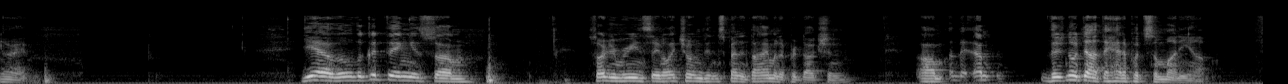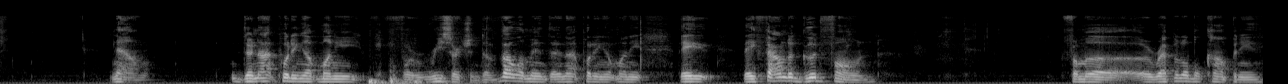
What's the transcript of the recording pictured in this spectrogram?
All right. Yeah, though the good thing is, um, Sergeant Marine saying Electron didn't spend a dime on the production. Um, um, there's no doubt they had to put some money up. Now, they're not putting up money for research and development. They're not putting up money. They they found a good phone from a, a reputable company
